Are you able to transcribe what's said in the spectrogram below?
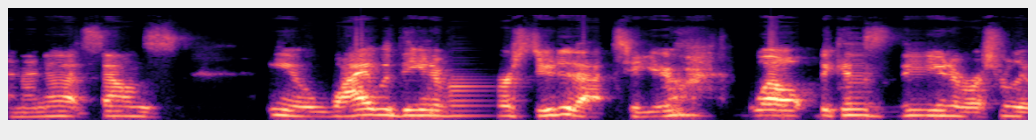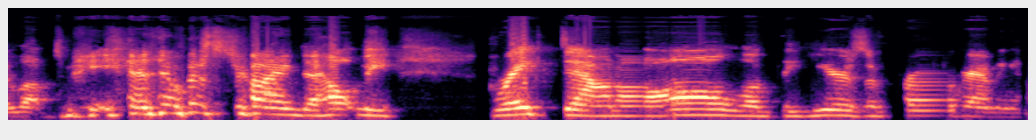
And I know that sounds, you know, why would the universe do that to you? Well, because the universe really loved me and it was trying to help me break down all of the years of programming and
